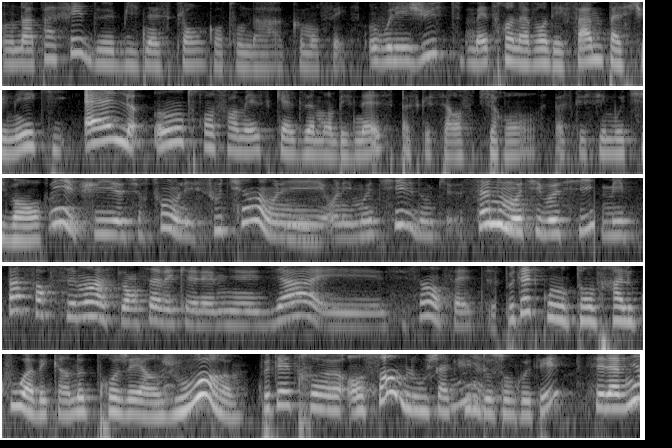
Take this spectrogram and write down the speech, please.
on n'a pas fait de business plan quand on a commencé. On voulait juste mettre en avant des femmes passionnées qui, elles, ont transformé ce qu'elles aiment en business parce que c'est inspirant, parce que c'est motivant. Oui, et puis euh, surtout, on les soutient, on les, on les motive, donc ça nous motive aussi, mais pas forcément à se lancer avec LM Media, et c'est ça en fait. Peut-être qu'on tentera le coup avec un autre projet un jour, peut-être euh, ensemble ou chacune Oui. de son côté. C'est l'avenir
